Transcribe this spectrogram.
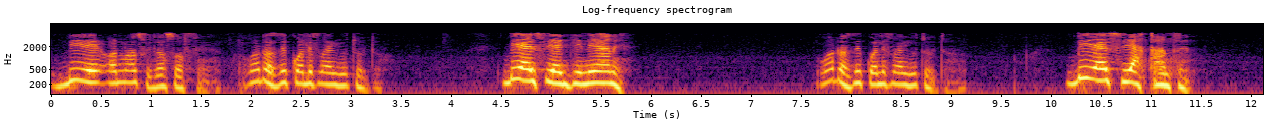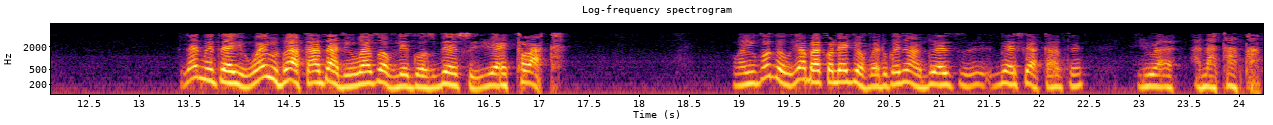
BA Honours Philosophy. What does it qualify you to do? BSc Engineering. What does it qualify you to do? BSc Accounting. Let me tell you, when you do accounting at the University of Lagos, BSc, you are a clerk. When you go to Yaba College of Education and do BSc Accounting, you are an accountant.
